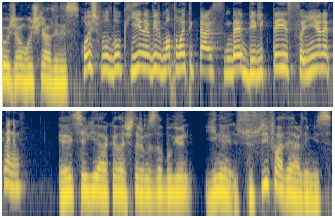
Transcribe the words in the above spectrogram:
hocam hoş geldiniz. Hoş bulduk. Yine bir matematik dersinde birlikteyiz sayın yönetmenim. Evet sevgili arkadaşlarımızla bugün yine süslü ifadelerde miyiz?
